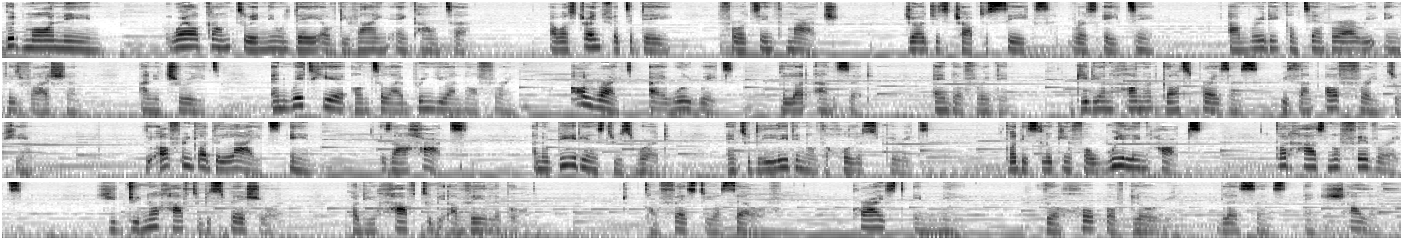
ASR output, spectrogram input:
Good morning. Welcome to a new day of divine encounter. Our strength for today, 14th March, Judges chapter 6, verse 18. I'm reading Contemporary English Version, and it reads, And wait here until I bring you an offering. All right, I will wait, the Lord answered. End of reading. Gideon honored God's presence with an offering to him. The offering God delights in is our hearts, and obedience to His word, and to the leading of the Holy Spirit. God is looking for willing hearts. God has no favorites. You do not have to be special, but you have to be available. Confess to yourself Christ in me, the hope of glory, blessings, and shalom.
